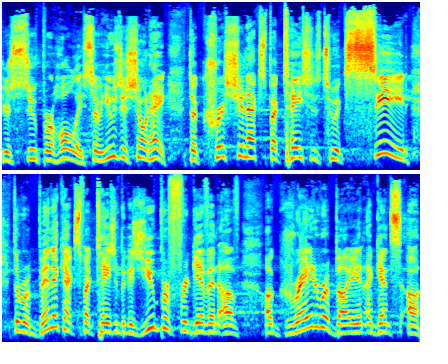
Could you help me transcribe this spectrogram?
you're super holy. So he was just showing, hey, the Christian expectations to exceed the rabbinic expectation because you were forgiven of a greater rebellion against a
